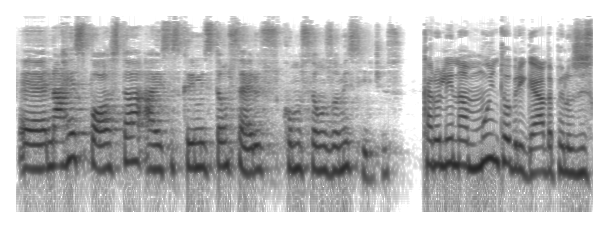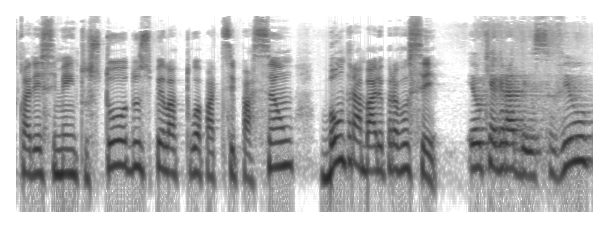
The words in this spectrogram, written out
é, na resposta a esses crimes tão sérios como são os homicídios. Carolina, muito obrigada pelos esclarecimentos todos, pela tua participação. Bom trabalho para você. Eu que agradeço, viu?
